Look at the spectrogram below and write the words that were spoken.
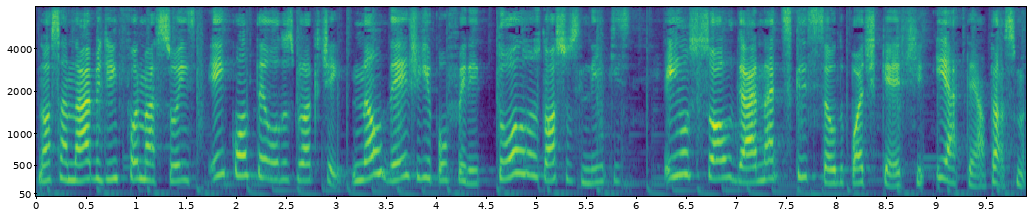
nossa nave de informações e conteúdos blockchain. Não deixe de conferir todos os nossos links em um só lugar na descrição do podcast e até a próxima.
